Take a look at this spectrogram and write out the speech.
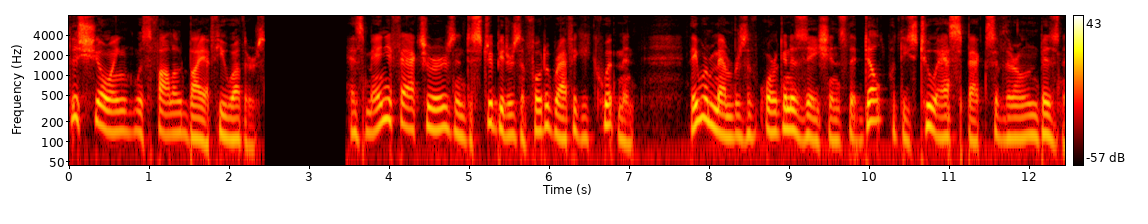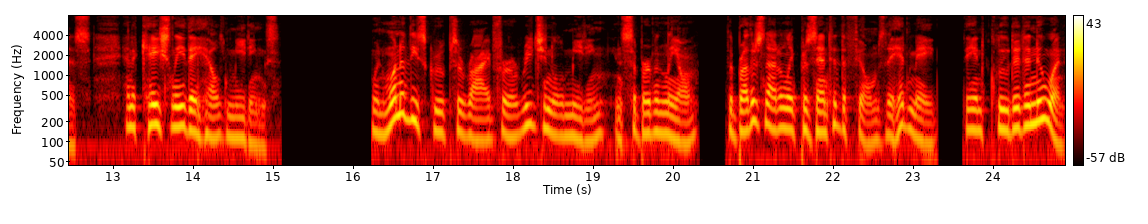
This showing was followed by a few others. As manufacturers and distributors of photographic equipment, they were members of organizations that dealt with these two aspects of their own business, and occasionally they held meetings. When one of these groups arrived for a regional meeting in suburban Lyon, the brothers not only presented the films they had made, they included a new one.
